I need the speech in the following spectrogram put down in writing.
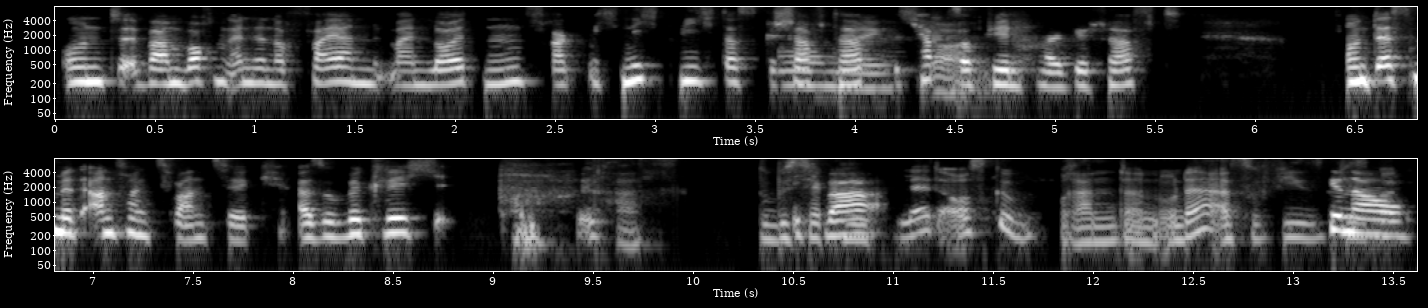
und war am Wochenende noch feiern mit meinen Leuten. Fragt mich nicht, wie ich das geschafft oh habe. Ich habe es auf jeden Fall geschafft. Und das mit Anfang 20. Also wirklich. Krass. Du bist ja war, komplett ausgebrannt dann, oder? Also wie, genau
